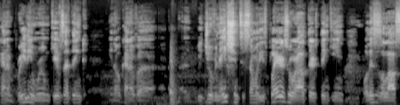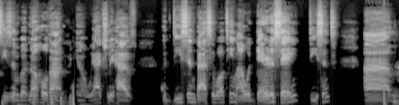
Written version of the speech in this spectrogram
kind of breathing room gives, I think, you know, kind of a, a rejuvenation to some of these players who are out there thinking, well, this is a lost season, but no, hold on, you know, we actually have a decent basketball team. I would dare to say decent. Um,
